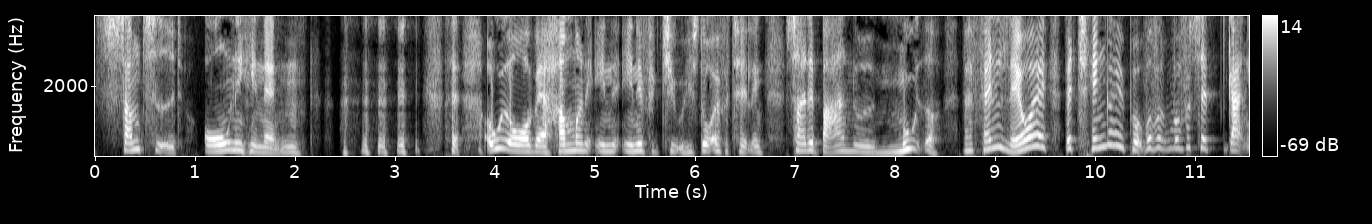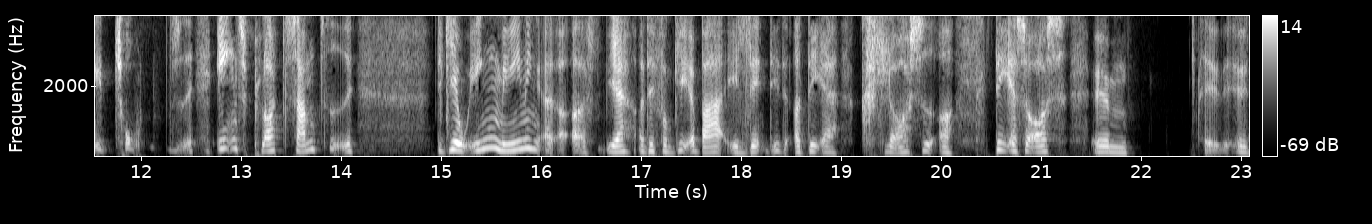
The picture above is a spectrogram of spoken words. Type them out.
samtidigt oven i hinanden. og udover at være hammerende ineffektiv historiefortælling, så er det bare noget mudder. Hvad fanden laver I? Hvad tænker I på? Hvorfor, hvorfor sætte gang i to ens plot samtidig? Det giver jo ingen mening, og, og, ja, og det fungerer bare elendigt, og det er klodset, og det er så også øhm, øh, øh,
